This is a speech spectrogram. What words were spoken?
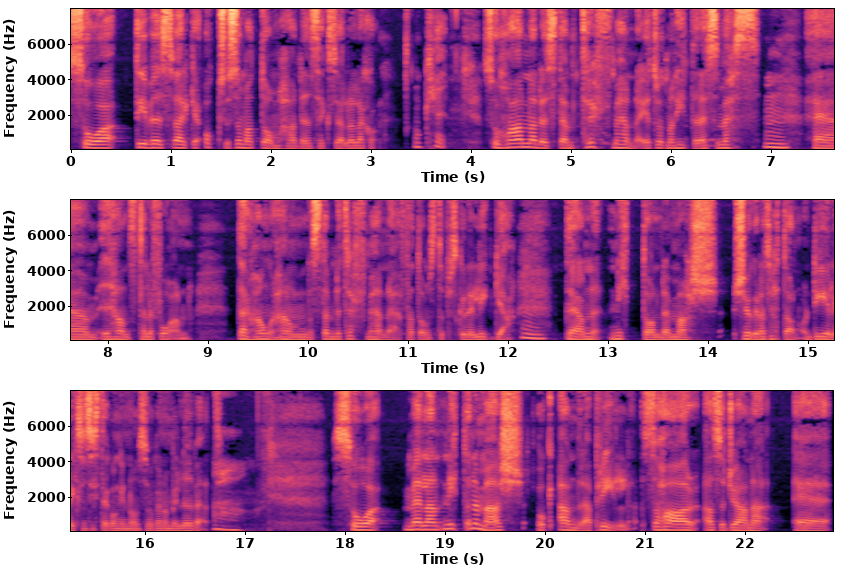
Så det vis verkar också som att de hade en sexuell relation. Okej. Så han hade stämt träff med henne. Jag tror att man hittade sms ehm, i hans telefon. Där han, han stämde träff med henne för att de typ skulle ligga. Den 19 mars 2013 och det är liksom sista gången någon såg honom i livet. Så mellan 19 mars och 2 april så har alltså Joanna eh,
